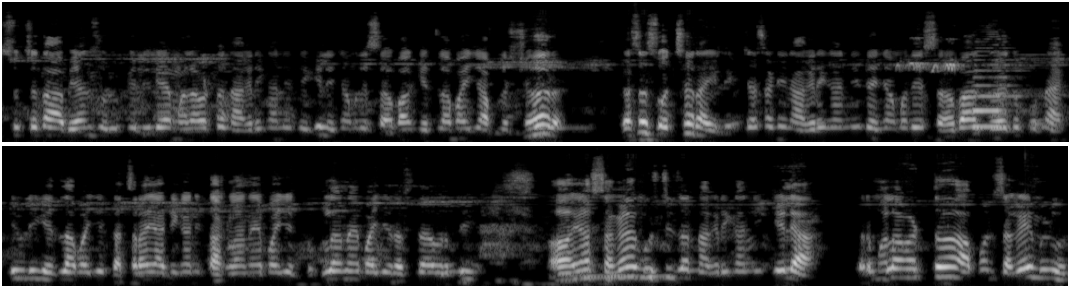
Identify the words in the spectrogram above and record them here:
स्वच्छता अभियान सुरू केलेली आहे. मला वाटतं नागरिकांनी देखील याच्यामध्ये सहभाग घेतला पाहिजे. आपलं शहर कसं स्वच्छ राहील याच्यासाठी नागरिकांनी त्याच्यामध्ये सहभाग जो आहे तो पूर्ण ऍक्टिव्हली घेतला पाहिजे. कचरा या ठिकाणी टाकला नाही पाहिजे थुकला नाही पाहिजे रस्त्यावरती. या सगळ्या गोष्टी जर नागरिकांनी केल्या तर मला वाटतं आपण सगळे मिळून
